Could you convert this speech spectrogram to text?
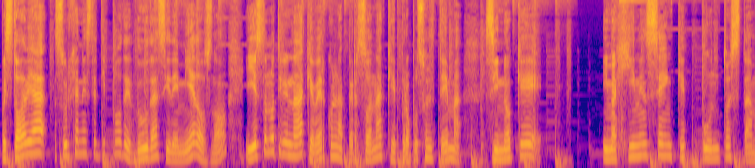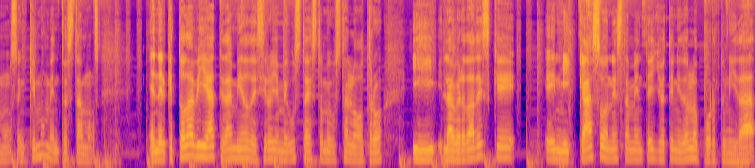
pues todavía surjan este tipo de dudas y de miedos, ¿no? Y esto no tiene nada que ver con la persona que propuso el tema, sino que imagínense en qué punto estamos, en qué momento estamos, en el que todavía te da miedo decir, oye, me gusta esto, me gusta lo otro. Y la verdad es que en mi caso, honestamente, yo he tenido la oportunidad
